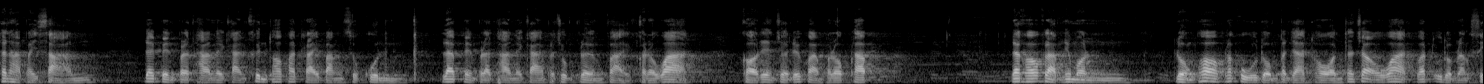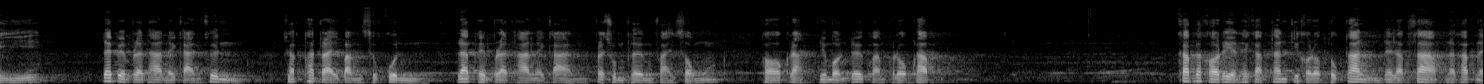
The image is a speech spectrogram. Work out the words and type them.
ธนาไพศาลได้เป็นประธานในการขึ้นทอดผ้าไตรบังสุกุล และเป็นประธานในการประชุมเพลิงฝ่ายคารวาสขอเรียนเชิญด้วยความเคารพครับ และขอกราบนิมนต์หลวงพ่อพระครูอุดมปัญญาธรท่านเจ้าอาวาสวัดอุดมรังสี ได้เป็นประธานในการขึ้นชักผ้าไตรบังสุกุล และเป็นประธานในการประชุมเพลิงฝ่ายสงฆ์ขอกราบนิมนต์ด้วยความเคารพครับ ครับและขอเรียนให้กับท่านที่เคารพทุกท่านได้รับทราบนะครับ ใน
